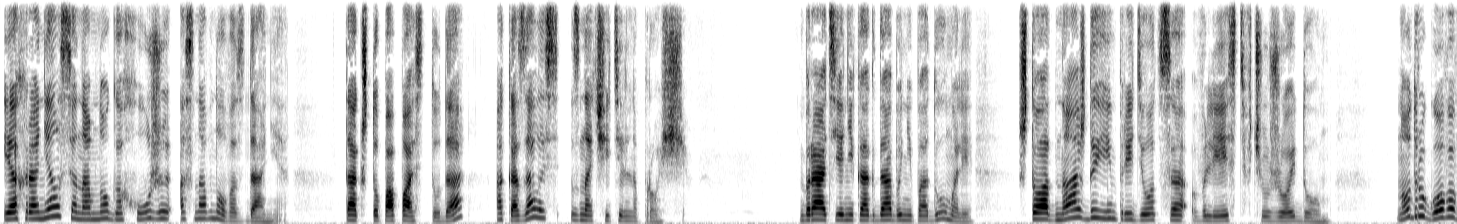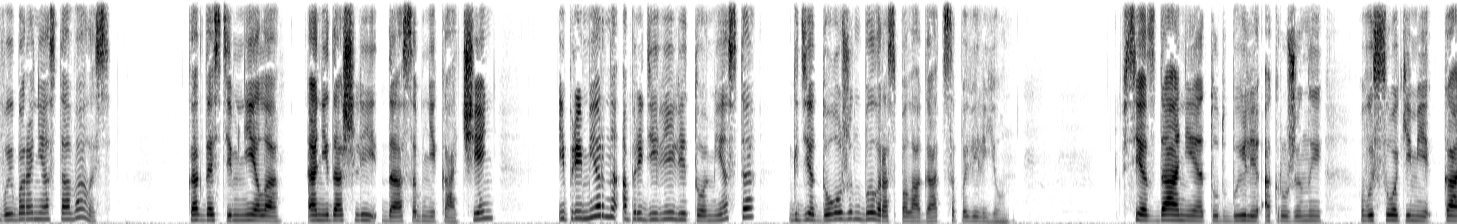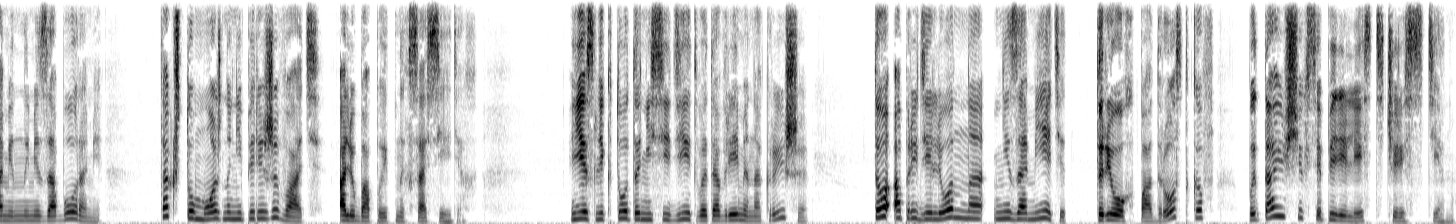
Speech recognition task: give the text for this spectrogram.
и охранялся намного хуже основного здания. так что попасть туда оказалось значительно проще. Братья никогда бы не подумали, что однажды им придется влезть в чужой дом. Но другого выбора не оставалось. Когда стемнело, они дошли до особняка Чень и примерно определили то место, где должен был располагаться павильон. Все здания тут были окружены высокими каменными заборами, так что можно не переживать о любопытных соседях. Если кто-то не сидит в это время на крыше, то определенно не заметит трех подростков, пытающихся перелезть через стену.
